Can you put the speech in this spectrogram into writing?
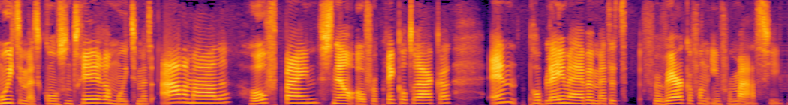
moeite met concentreren, moeite met ademhalen, hoofdpijn, snel overprikkeld raken en problemen hebben met het verwerken van informatie.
